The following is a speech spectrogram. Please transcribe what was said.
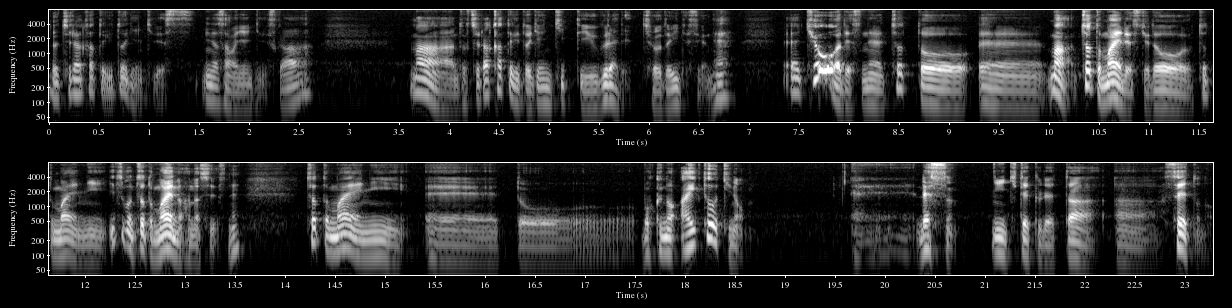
どちらかというと元気です皆さんは元気ですか？まあどちらかというと元気っていうぐらいでちょうどいいですよね。えー今日はですねちょっと、えーまあちょっと前ですけどちょっと前にいつもちょっと前の話ですねちょっと前にえーっと僕の愛登記の、えーレッスンに来てくれたあ生徒の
